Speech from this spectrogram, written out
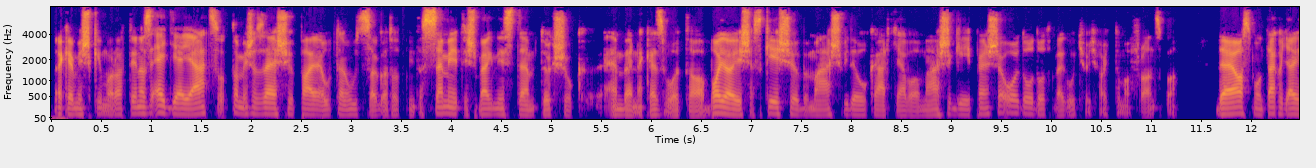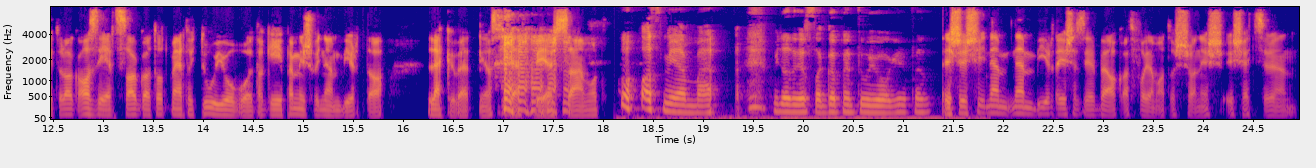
Nekem is kimaradt. Én az egyen játszottam, és az első pálya után úgy szaggatott, mint a szemét, és megnéztem, tök sok embernek ez volt a baja, és ez később más videókártyával, más gépen se oldódott meg, úgyhogy hagytam a francba. De azt mondták, hogy állítólag azért szaggatott, mert hogy túl jó volt a gépem, és hogy nem bírta lekövetni azt az FPS számot. az milyen már? Hogy azért szaggat, mert túl jó a géped. És, és így nem, nem bírta, és ezért beakadt folyamatosan, és, és egyszerűen...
